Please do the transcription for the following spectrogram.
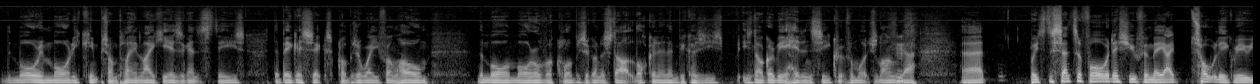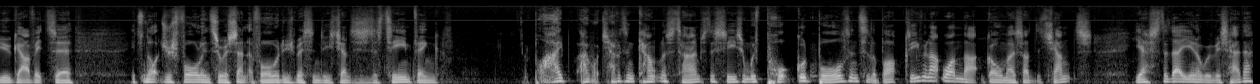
the more and more he keeps on playing like he is against these the bigger six clubs away from home, the more and more other clubs are going to start looking at him because he's he's not going to be a hidden secret for much longer. uh, but it's the centre forward issue for me. I totally agree with you, Gav. It's uh, it's not just falling to a centre forward who's missing these chances. It's a team thing. But I, I watched Everton countless times this season. We've put good balls into the box. Even that one that Gomes had the chance yesterday, you know, with his header.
